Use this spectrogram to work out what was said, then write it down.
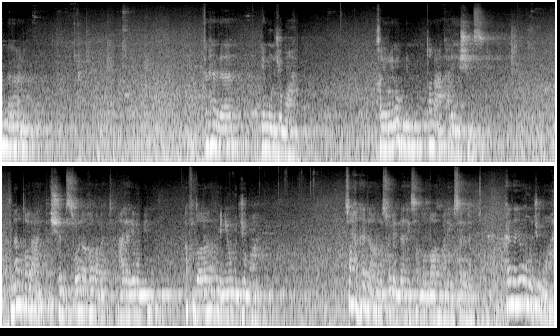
أما بعد فهذا يوم الجمعة خير يوم طلعت عليه الشمس. ما طلعت الشمس ولا غربت على يوم أفضل من يوم الجمعة. صح هذا عن رسول الله صلى الله عليه وسلم. هذا يوم الجمعة.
